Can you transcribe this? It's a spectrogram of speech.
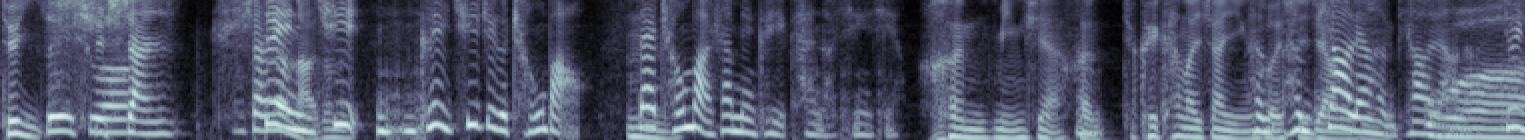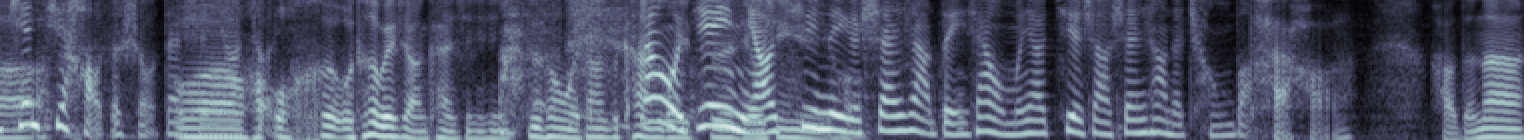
就所以说山山对你去，你你可以去这个城堡，在嗯城堡上面可以看到星星，很明显，很就可以看到像银河很系这样子很漂亮，很漂亮，就是天气好的时候，但是你要。我特我特别喜欢看星星。自从我上次看但我建议你要去那个山上，等一下我们要介绍山上的城堡。太好了。好的，那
